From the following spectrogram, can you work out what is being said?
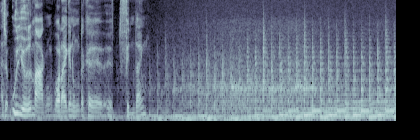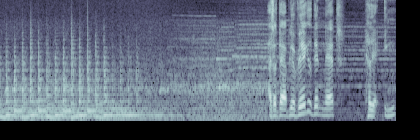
altså ud i ødemarken, hvor der ikke er nogen, der kan øh, finde dig. Ikke? Altså, da jeg bliver vækket den nat, havde jeg ingen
